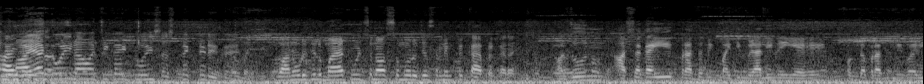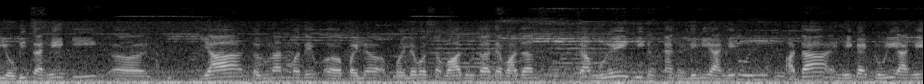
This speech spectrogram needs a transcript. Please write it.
माया माया टोळी नावाची काही टोळी सस्पेक्टेड आहे काय? वानवडीतील मायाटोळीचं नाव समोर होते सर नेमकं काय प्रकार आहे? अजून अशा काही प्राथमिक माहिती मिळाली नाही आहे. फक्त प्राथमिक माहिती एवढीच आहे की या तरुणांमध्ये पहिल्या पहिल्यापासून वाद होता. त्या वादांच्यामुळे ही घटना घडलेली आहे. आता हे काय टोळी आहे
